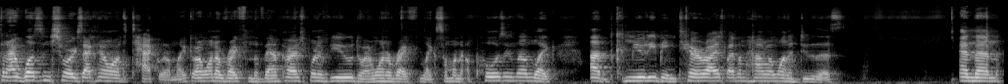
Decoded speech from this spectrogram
but I wasn't sure exactly how I wanted to tackle them. Like, do I want to write from the vampire's point of view? Do I want to write from like someone opposing them, like a community being terrorized by them? How do I want to do this? And then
